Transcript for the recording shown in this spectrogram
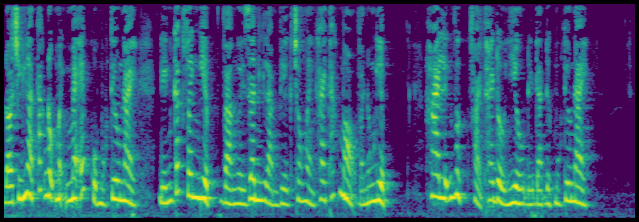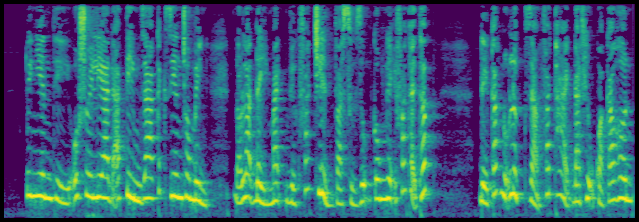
đó chính là tác động mạnh mẽ của mục tiêu này đến các doanh nghiệp và người dân làm việc trong ngành khai thác mỏ và nông nghiệp. Hai lĩnh vực phải thay đổi nhiều để đạt được mục tiêu này. Tuy nhiên thì Australia đã tìm ra cách riêng cho mình, đó là đẩy mạnh việc phát triển và sử dụng công nghệ phát thải thấp để các nỗ lực giảm phát thải đạt hiệu quả cao hơn,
